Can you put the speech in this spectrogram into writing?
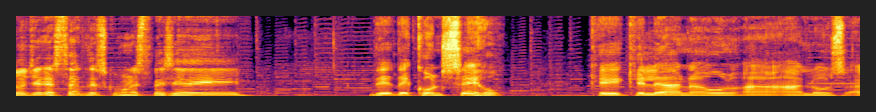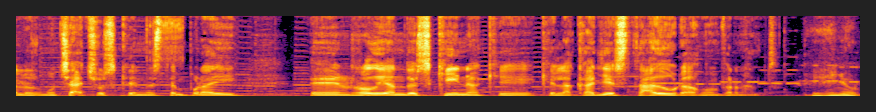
No llegas tarde, es como una especie de, de, de consejo que, que le dan a, un- a- a los, a los muchachos que no estén por ahí eh, rodeando esquina, que, que la calle está dura, Juan Fernando. Sí, señor.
